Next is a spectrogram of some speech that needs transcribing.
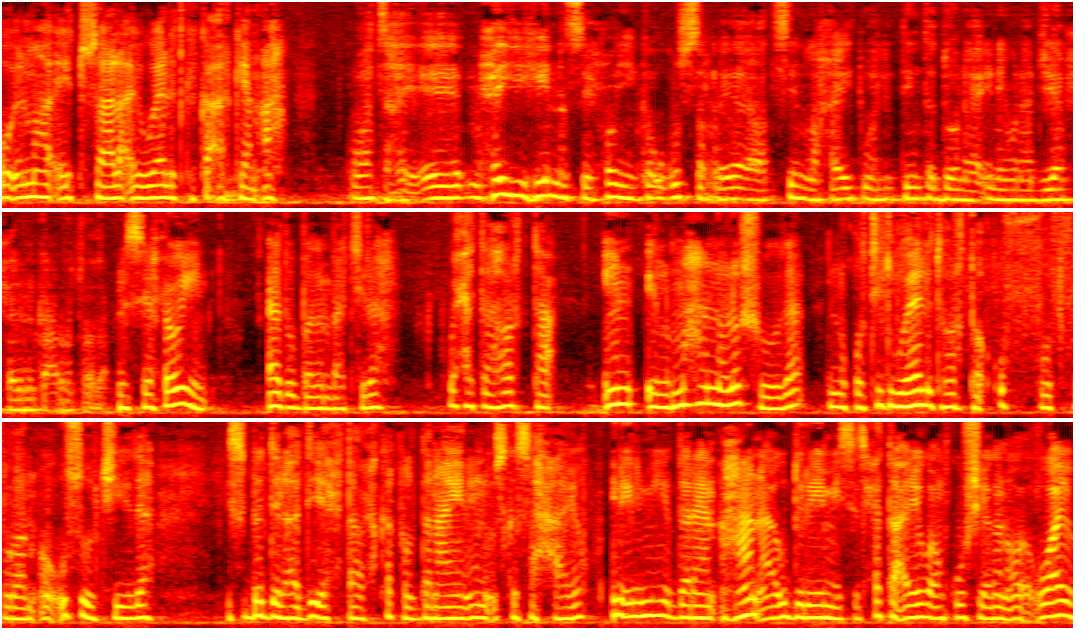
oo ilmaha ay tusaale ay waalidka ka arkeen ah. Waa tahay maxay yihiin nasiixooyinka ugu sarreeya aad siin lahayd waalidiinta doonaya inay wanaajiyaan xiriirka caruurtooda nasiixooyin aada u badan baa jira. Waxay tahay horta in ilmaha noloshooda noqotid waalid horta u furfuran oo u soo jeeda isbeddel haddii ay xitaa wax ka qaldanayeen inuu iska saxayo in ilmihii dareen ahaan aa u dareemaysid xitaa ayagoo aan kuu sheegan waayo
